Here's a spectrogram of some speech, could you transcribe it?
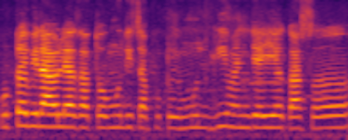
कुठं बी लावल्या जातो मुलीचा फोटो मुलगी म्हणजे एक असं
